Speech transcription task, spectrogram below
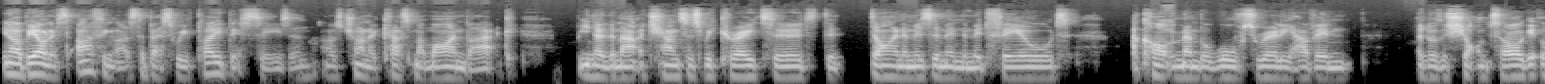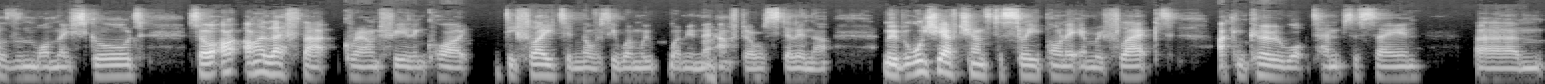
You know, I'll be honest. I think that's the best we've played this season. I was trying to cast my mind back. You know, the amount of chances we created, the dynamism in the midfield. I can't remember Wolves really having another shot on target other than the one they scored. So I, I left that ground feeling quite deflated. And obviously, when we when we met mm. after, I was still in that mood. But once you have a chance to sleep on it and reflect, I concur with what Temps are saying. Um,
